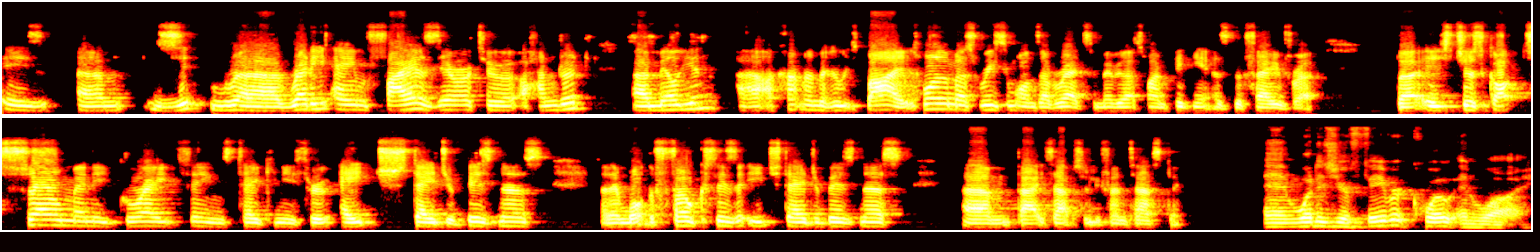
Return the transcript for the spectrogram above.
is um, Z- uh, Ready, Aim, Fire, Zero to 100 uh, Million. Uh, I can't remember who it's by. It's one of the most recent ones I've read, so maybe that's why I'm picking it as the favorite. But it's just got so many great things taking you through each stage of business and then what the focus is at each stage of business. Um, that is absolutely fantastic. And what is your favorite quote and why?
